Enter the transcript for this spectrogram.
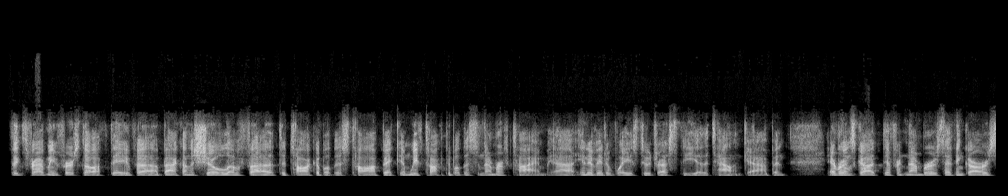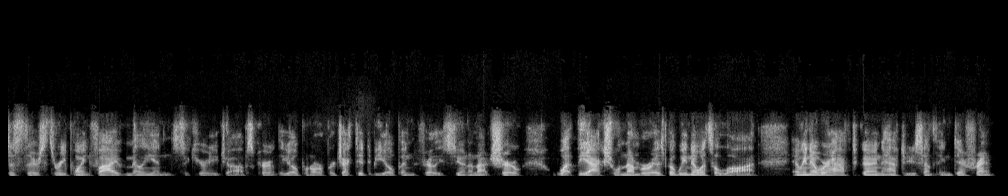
thanks for having me. First off, Dave, uh, back on the show. Love uh, to talk about this topic, and we've talked about this a number of times. Uh, innovative ways to address the uh, the talent gap, and everyone's got different numbers. I think ours is there's 3.5 million security jobs currently open or projected to be open fairly soon. I'm not sure what the actual number is, but we know it's a lot, and we know we're have to going to have to do something different.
